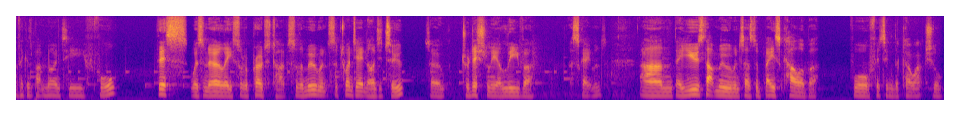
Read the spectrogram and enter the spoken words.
I think it's about 94. This was an early sort of prototype. So the movements are 2892, so traditionally a lever escapement, and they used that movement as the base caliber for fitting the coaxial.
